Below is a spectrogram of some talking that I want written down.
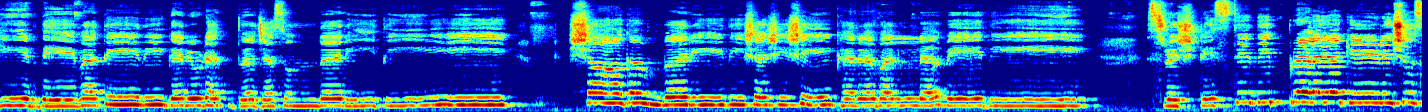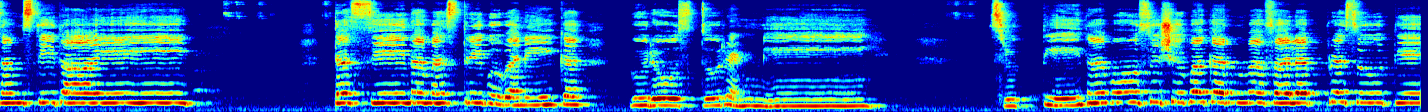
गीर्देवतेरि गरुडध्वजसुन्दरीति शाकम्बरीति शशिशेखरवल्लभेदी सृष्टिस्थितिप्रलयकेलिषु संस्थितायै तस्यै ശ്രുത്യേ നമോസു ശുഭകർമ്മഫലപ്രസൂത്യേ.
